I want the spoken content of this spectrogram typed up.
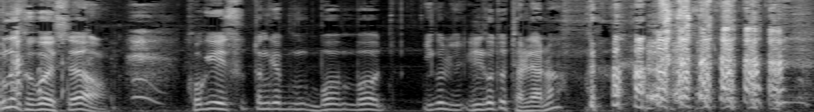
오늘 그거였어요. 거기에 있었던 게 뭐뭐 이걸 읽어도 되려나?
